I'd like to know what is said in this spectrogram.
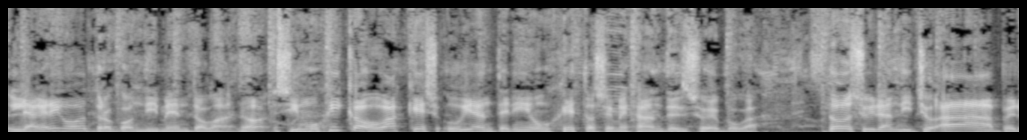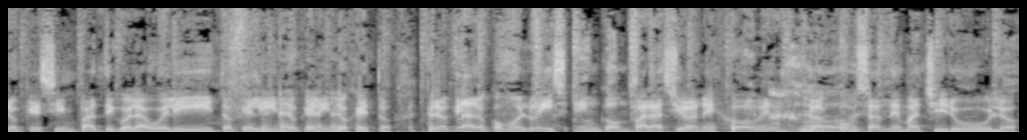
le agrego otro condimento más, ¿no? Si Mujica o Vázquez hubieran tenido un gesto semejante en su época, todos hubieran dicho, ah, pero qué simpático el abuelito, qué lindo, qué lindo gesto. Pero claro, como Luis en comparación es joven, lo acusan de machirulo,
